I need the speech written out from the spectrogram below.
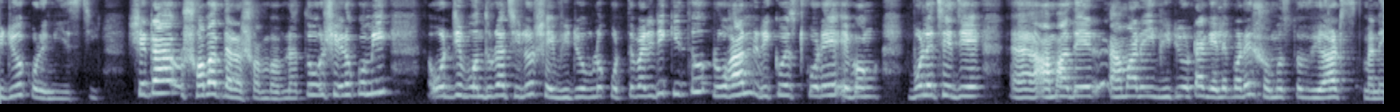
ভিডিও করে নিয়ে এসেছি। সেটা সবার দ্বারা সম্ভব না। তো সেরকমই ওর যে বন্ধুরা ছিল, সেই ভিডিওগুলো করতে পারিনি। কিন্তু রোহান রিকোয়েস্ট করে এবং বলেছে যে আমাদের, আমার এই ভিডিওটা গেলে পরে সমস্ত ভিউয়ার্স মানে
